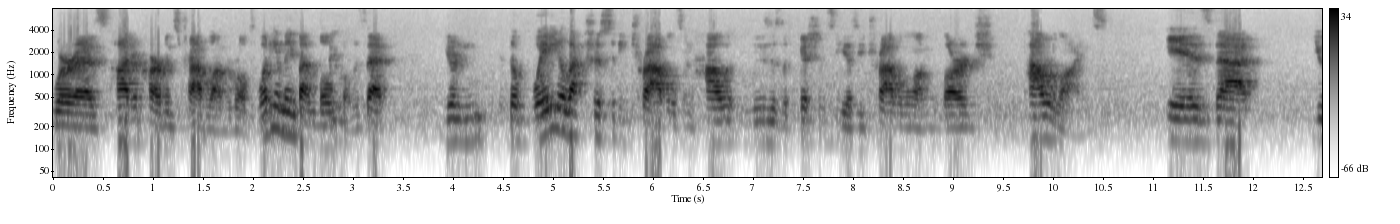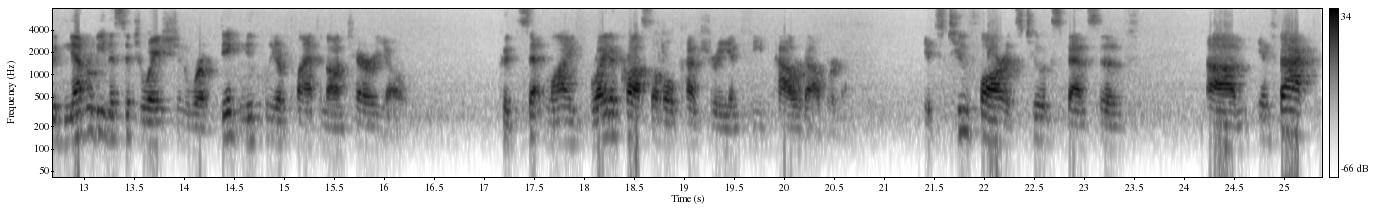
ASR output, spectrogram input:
whereas hydrocarbons travel on the world. So what do you mean by local? Is that the way electricity travels and how it loses efficiency as you travel along large power lines is that you'd never be in a situation where a big nuclear plant in Ontario could set lines right across the whole country and feed power to Alberta. It's too far, it's too expensive. Um, in fact,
